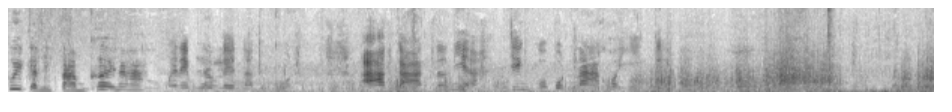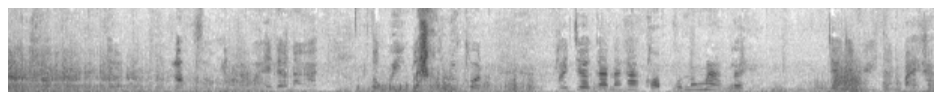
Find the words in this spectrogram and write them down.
คุยกันอีกตามเคยนะคะ ไม่ได้พูดเล่นนะทุกคน อากาศนะเนี่ยยิ่งกว่าบนหน้าค่อยอีกเลยเดี๋ยวรอบสองนี่ไม่ไหวแล้วนะคะ ต้องวิ่งแล้วทุกคน ไว้เจอกันนะคะ ขอบคุณมาก ๆ เลย เจอกันคลิปต่อไปค่ะ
